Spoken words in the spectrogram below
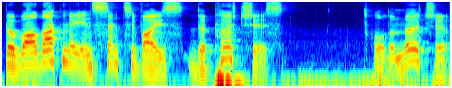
But while that may incentivize the purchase or the merger,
